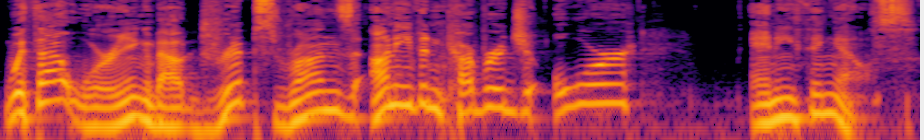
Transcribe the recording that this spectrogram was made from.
without worrying about drips, runs, uneven coverage, or anything else.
